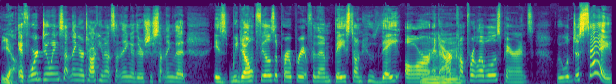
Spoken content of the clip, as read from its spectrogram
Yeah. if we're doing something or talking about something or there's just something that is we don't feel is appropriate for them based on who they are and our comfort level as parents we will just say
